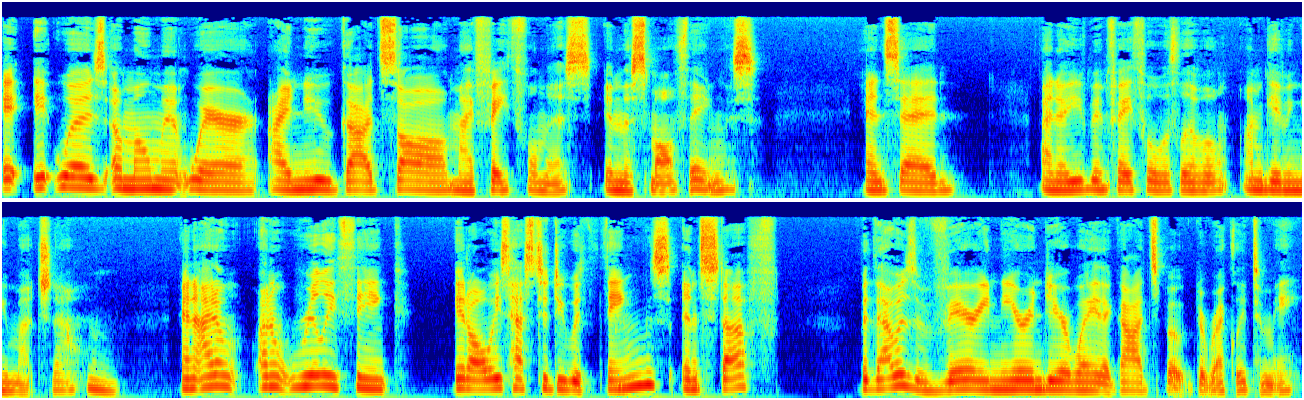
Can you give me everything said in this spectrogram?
It it was a moment where I knew God saw my faithfulness in the small things and said, I know you've been faithful with little. I'm giving you much now. Hmm. And I don't I don't really think it always has to do with things and stuff, but that was a very near and dear way that God spoke directly to me.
